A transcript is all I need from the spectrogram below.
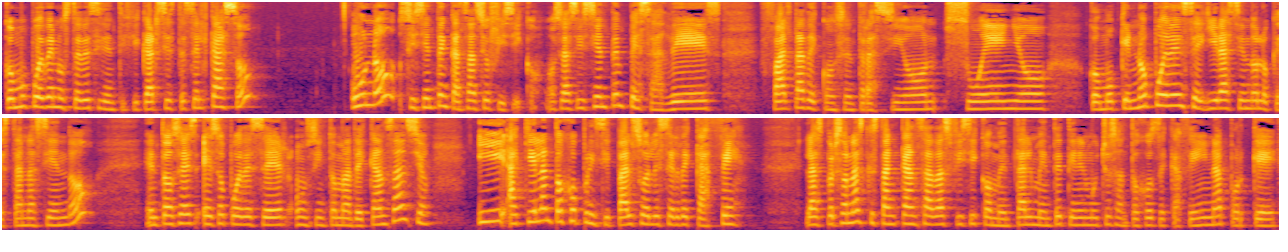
¿Cómo pueden ustedes identificar si este es el caso? Uno, si sienten cansancio físico, o sea, si sienten pesadez, falta de concentración, sueño, como que no pueden seguir haciendo lo que están haciendo, entonces eso puede ser un síntoma de cansancio. Y aquí el antojo principal suele ser de café. Las personas que están cansadas físico o mentalmente tienen muchos antojos de cafeína porque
